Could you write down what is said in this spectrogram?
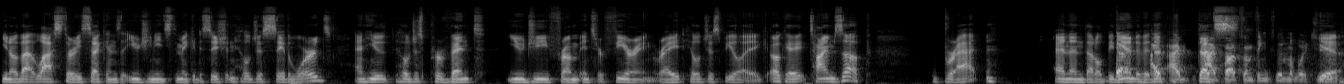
you know that last 30 seconds that Yuji needs to make a decision. He'll just say the words, and he he'll just prevent Yuji from interfering. Right? He'll just be like, "Okay, time's up, brat," and then that'll be yeah, the end of it. That, I, I, that's, I thought something similar too. Yeah.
